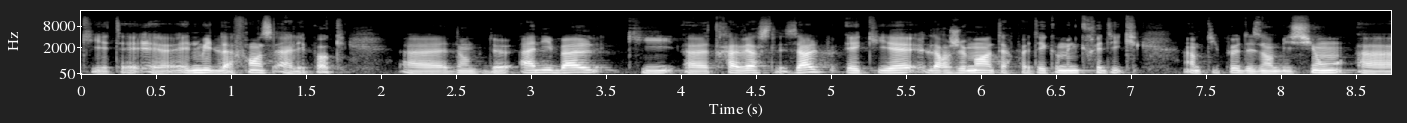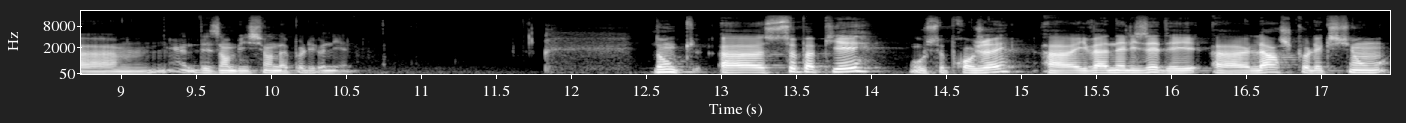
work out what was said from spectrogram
qui était ennemi de la France à l'époque, donc de Hannibal qui traverse les Alpes et qui est largement interprété comme une critique un petit peu des ambitions, des ambitions napoléoniennes. Donc, euh, ce papier ou ce projet, euh, il va analyser des euh, larges collections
